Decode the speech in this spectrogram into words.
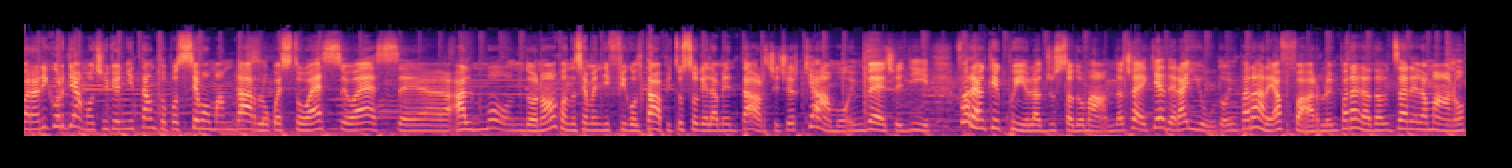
Bottle. ricordiamoci che ogni tanto possiamo mandarlo questo SOS eh, al mondo, no? Quando siamo in difficoltà, piuttosto che lamentarci, cerchiamo invece di fare anche qui la giusta domanda, cioè chiedere aiuto, imparare a farlo, imparare ad alzare la mano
